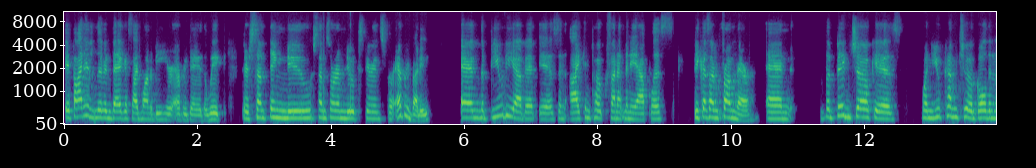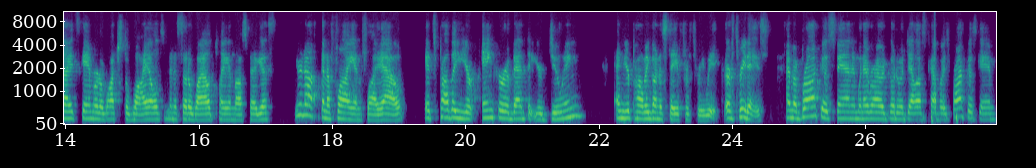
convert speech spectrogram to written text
If I didn't live in Vegas, I'd want to be here every day of the week. There's something new, some sort of new experience for everybody. And the beauty of it is, and I can poke fun at Minneapolis because I'm from there. And the big joke is when you come to a Golden Knights game or to watch the Wild, Minnesota Wild play in Las Vegas, you're not going to fly in, fly out. It's probably your anchor event that you're doing, and you're probably going to stay for three weeks or three days. I'm a Broncos fan, and whenever I would go to a Dallas Cowboys Broncos game,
